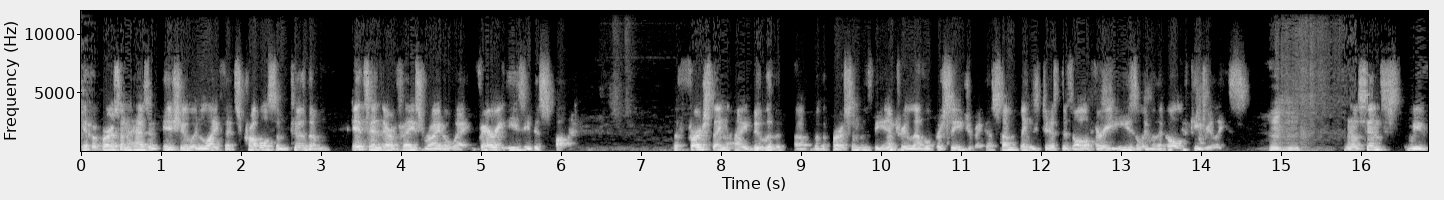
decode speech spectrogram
If a person has an issue in life that's troublesome to them, it's in their face right away. Very easy to spot. The first thing I do with, uh, with a person is the entry level procedure because some things just dissolve very easily with a gold key release. Mhm. Now, since we've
